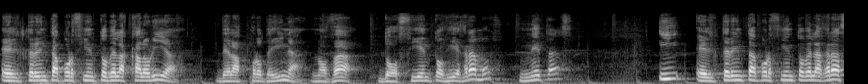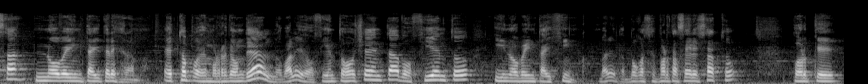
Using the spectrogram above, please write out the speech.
el 30% de las calorías de las proteínas nos da 210 gramos netas y el 30% de las grasas 93 gramos. Esto podemos redondearlo, ¿vale? 280, 200 y 95, ¿vale? Tampoco hace falta ser exacto porque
